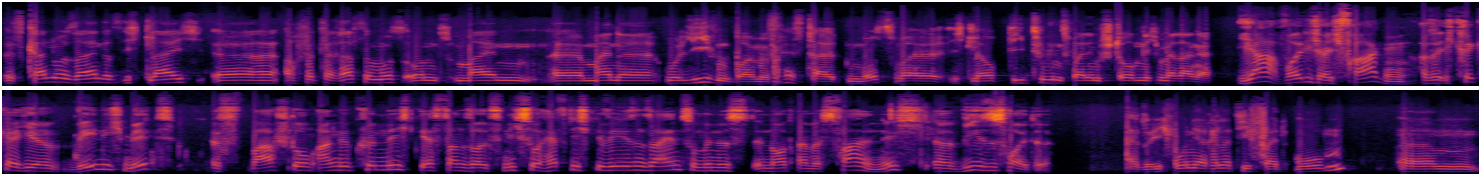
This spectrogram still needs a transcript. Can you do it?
es kann nur sein, dass ich gleich äh, auf der Terrasse muss und mein, äh, meine Olivenbäume festhalten muss, weil ich glaube, die tun es bei dem Sturm nicht mehr lange. Ja, wollte ich euch fragen. Also ich kriege ja hier wenig mit. Es war Sturm angekündigt. Gestern soll es nicht so heftig gewesen sein, zumindest in Nordrhein-Westfalen nicht. Äh, wie ist es heute? Also ich wohne ja relativ weit oben. Ähm,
